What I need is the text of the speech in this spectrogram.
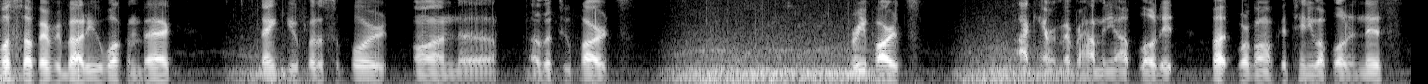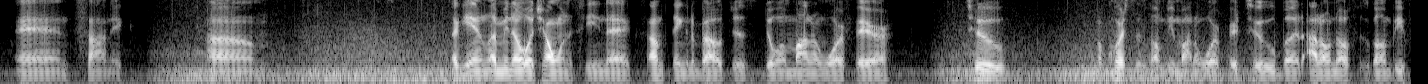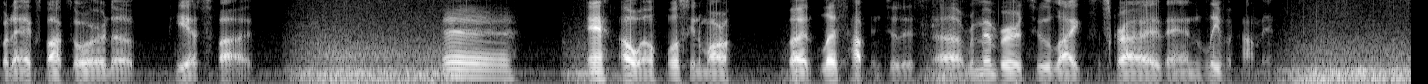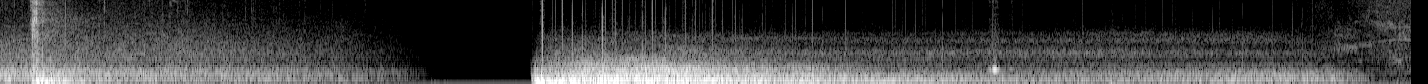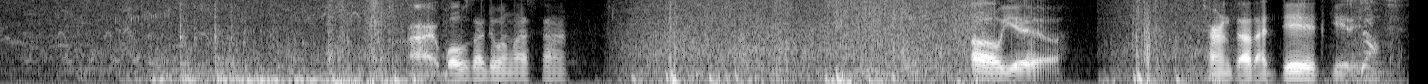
What's up, everybody? Welcome back. Thank you for the support on the other two parts. Three parts. I can't remember how many I uploaded, but we're going to continue uploading this and Sonic. Um, again, let me know what y'all want to see next. I'm thinking about just doing Modern Warfare 2. Of course, there's going to be Modern Warfare 2, but I don't know if it's going to be for the Xbox or the PS5. Uh, eh, oh well, we'll see tomorrow. But let's hop into this. Uh, remember to like, subscribe, and leave a comment. Alright, what was I doing last time? Oh yeah. Turns out I did get it.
